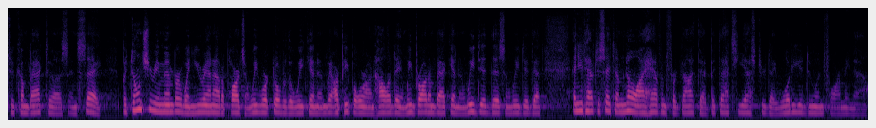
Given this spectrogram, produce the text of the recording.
to come back to us and say, but don't you remember when you ran out of parts and we worked over the weekend and our people were on holiday and we brought them back in and we did this and we did that? And you'd have to say to them, no, I haven't forgot that, but that's yesterday. What are you doing for me now?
